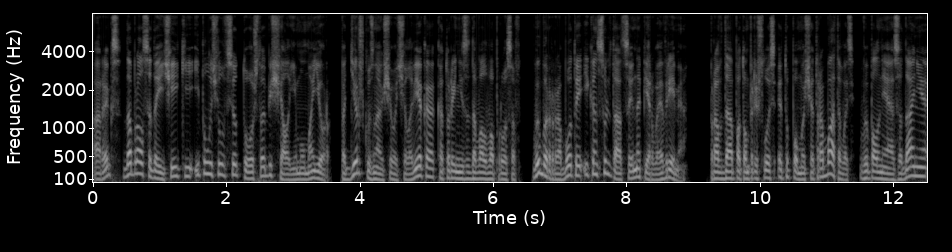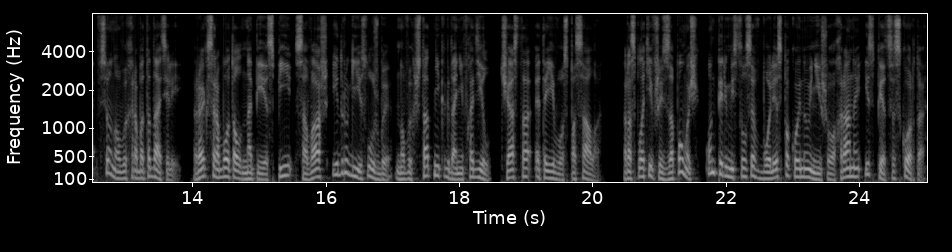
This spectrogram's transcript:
а Рекс добрался до ячейки и получил все то, что обещал ему майор. Поддержку знающего человека, который не задавал вопросов, выбор работы и консультации на первое время. Правда, потом пришлось эту помощь отрабатывать, выполняя задания все новых работодателей. Рекс работал на PSP, Savage и другие службы, но в их штат никогда не входил. Часто это его спасало. Расплатившись за помощь, он переместился в более спокойную нишу охраны и спецэскорта.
